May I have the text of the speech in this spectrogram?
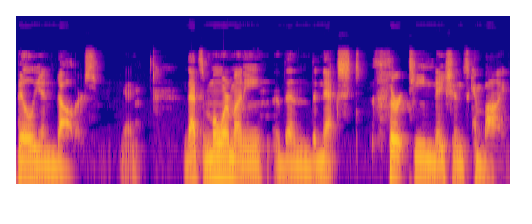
billion dollars. Okay. That's more money than the next 13 nations combined.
